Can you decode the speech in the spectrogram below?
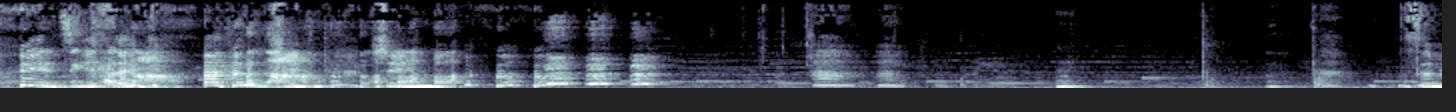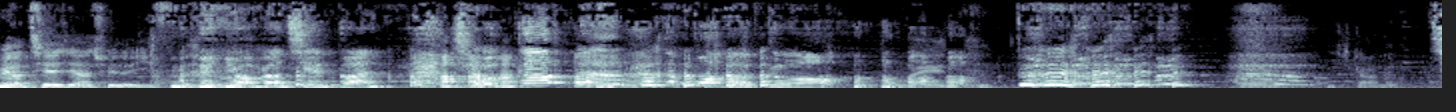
眼睛看哪看哪，训，ถูกกว่านี้ 是没有切下去的意思。有没有切断？球哥，这不合格哦。 ทำไมการเนี่ย 球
